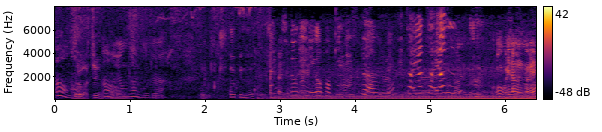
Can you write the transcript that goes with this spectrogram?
어, 들어갔지? 어 영상 무료야 추가비는 누군 이거 버킷리스트 아닌데? 자연 자연! 어, 우리 당한 거네?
